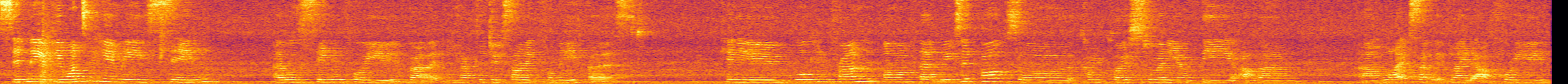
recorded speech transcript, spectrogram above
Sydney, if you want to hear me sing, I will sing for you, but you have to do something for me first. Can you walk in front of that music box or come close to any of the other uh, lights that we've laid out for you?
